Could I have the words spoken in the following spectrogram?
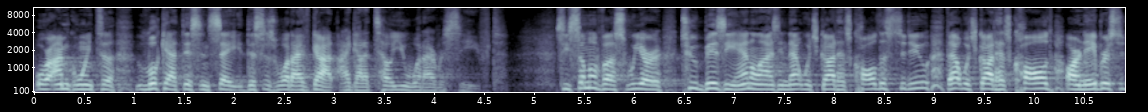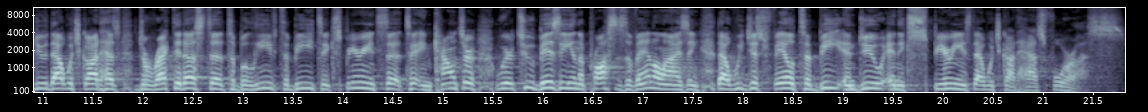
Or I'm going to look at this and say, This is what I've got. I got to tell you what I received. See, some of us, we are too busy analyzing that which God has called us to do, that which God has called our neighbors to do, that which God has directed us to, to believe, to be, to experience, to, to encounter. We're too busy in the process of analyzing that we just fail to be and do and experience that which God has for us.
